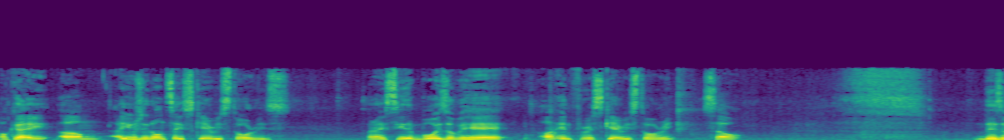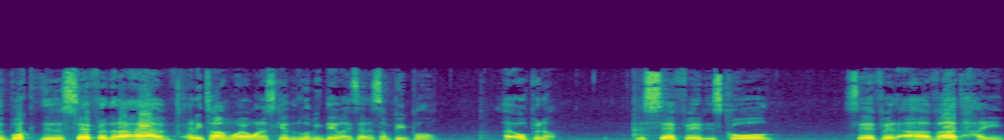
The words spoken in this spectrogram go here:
Okay, um, I usually don't say scary stories, but I see the boys over here are in for a scary story. So there's a book, there's a sefer that I have. Anytime where I want to scare the living daylights out of some people, I open up. This sefer is called Sefer Ahavat Hayim.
